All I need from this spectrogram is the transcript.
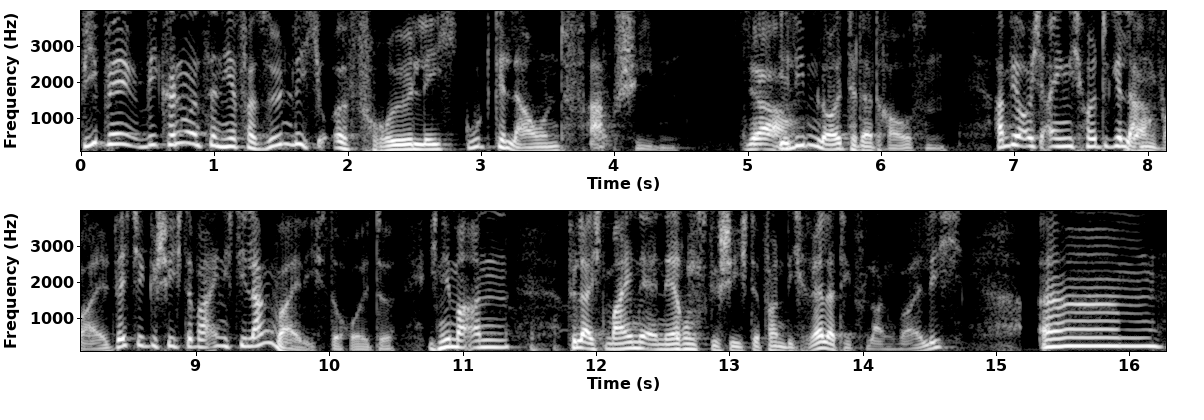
Wie, wie, wie können wir uns denn hier versöhnlich, äh, fröhlich, gut gelaunt verabschieden? Ja. Ihr lieben Leute da draußen, haben wir euch eigentlich heute gelangweilt? Welche Geschichte war eigentlich die langweiligste heute? Ich nehme an, vielleicht meine Ernährungsgeschichte fand ich relativ langweilig. Ähm,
